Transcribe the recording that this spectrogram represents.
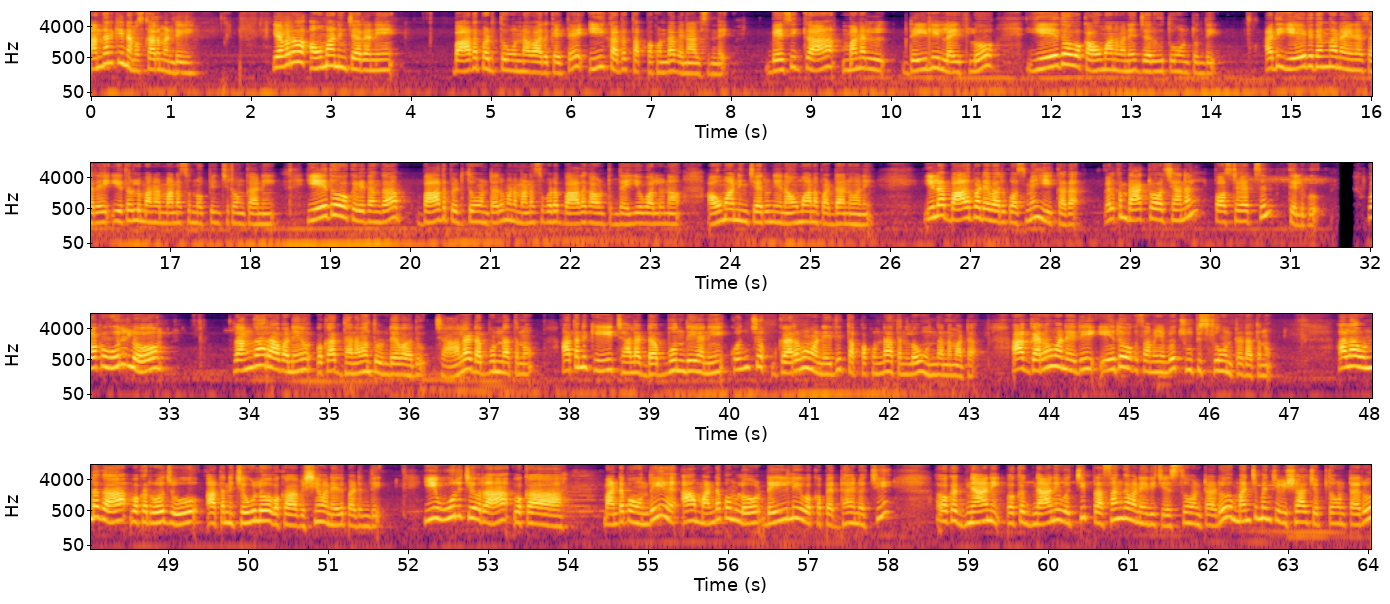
అందరికీ నమస్కారం అండి ఎవరో అవమానించారని బాధపడుతూ ఉన్న వారికైతే ఈ కథ తప్పకుండా వినాల్సిందే. బేసిక్గా మన డైలీ లైఫ్లో ఏదో ఒక అవమానం అనేది జరుగుతూ ఉంటుంది. అది ఏ విధంగానైనా సరే ఇతరులు మన మనసు నొప్పించడం కానీ ఏదో ఒక విధంగా బాధ పెడుతూ ఉంటారు. మన మనసు కూడా బాధగా ఉంటుంది. అయ్యో వాళ్ళు నా అవమానించారు నేను అవమానపడ్డాను అని. ఇలా బాధపడే వారి కోసమే ఈ కథ. Welcome back to our channel positive vibes in Telugu. ఒక ఊరిలో రంగారావు అనే ఒక ధనవంతుడు ఉండేవాడు. చాలా డబ్బున్న అతను. అతనికి చాలా డబ్బు ఉంది అని కొంచెం గర్వం అనేది తప్పకుండా అతనిలో ఉందన్నమాట. ఆ గర్వం అనేది ఏదో ఒక సమయంలో చూపిస్తూ ఉంటాడు అతను. అలా ఉండగా ఒకరోజు అతని చెవులో ఒక విషయం అనేది పడింది. ఈ ఊరి చివర ఒక మండపం ఉంది. ఆ మండపంలో డైలీ ఒక పెద్ద ఆయన వచ్చి ఒక జ్ఞాని ఒక జ్ఞాని వచ్చి ప్రసంగం అనేది చేస్తూ ఉంటాడు. మంచి మంచి విషయాలు చెప్తూ ఉంటారు.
